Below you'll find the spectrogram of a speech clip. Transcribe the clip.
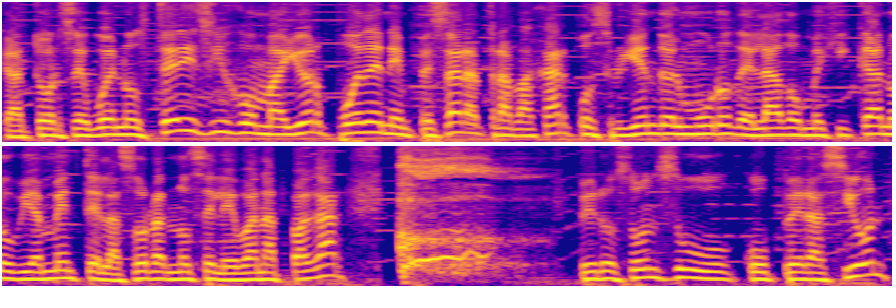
14. Bueno, usted y su hijo mayor pueden empezar a trabajar construyendo el muro del lado mexicano. Obviamente las horas no se le van a pagar. Pero son su cooperación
